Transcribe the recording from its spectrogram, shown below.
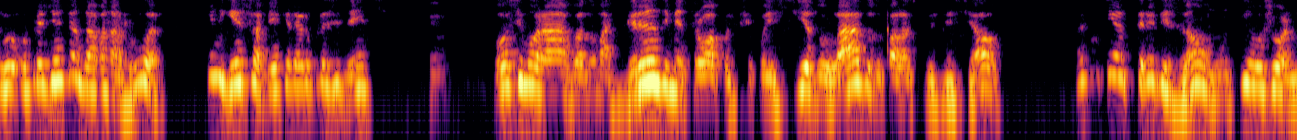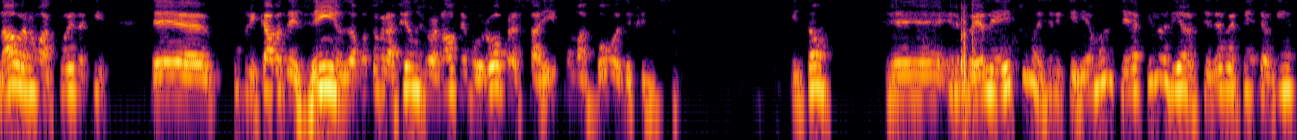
o, o, presidente andava na rua e ninguém sabia que ele era o presidente. Sim. Ou se morava numa grande metrópole que se conhecia do lado do Palácio Presidencial, mas não tinha televisão, não tinha o jornal, era uma coisa que é, publicava desenhos, a fotografia no jornal demorou para sair com uma boa definição. Então, é, ele foi eleito, mas ele queria manter aquilo ali. Ó. Se de repente alguém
